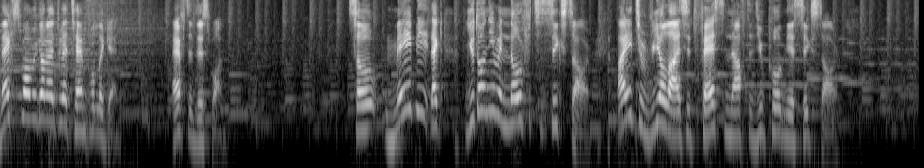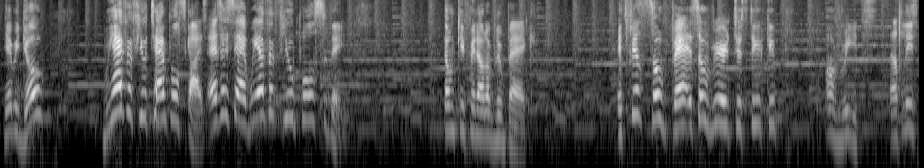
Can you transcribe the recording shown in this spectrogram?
Next one, we're gonna do a temple again. After this one. So, maybe, like, you don't even know if it's a 6 star. I need to realize it fast enough that you pulled me a 6 star. Here we go. We have a few temples, guys. As I said, we have a few pulls today. Don't give me another blue bag. It feels so bad, so weird to still keep... Oh, read. At least,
